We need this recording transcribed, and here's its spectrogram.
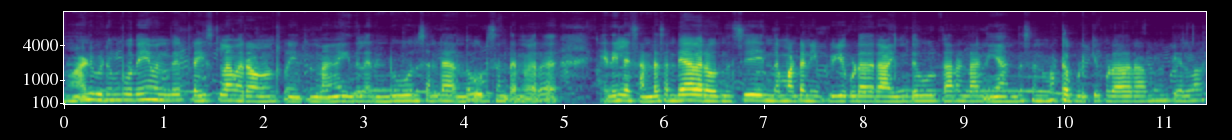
மாடு விடும்போதே வந்து ப்ரைஸ்லாம் வேறு அனௌன்ஸ் பண்ணிட்டு இருந்தாங்க. இதில் ரெண்டு ஊர் சண்டை அந்த ஊர் சண்டைன்னு வேறு இடையில சண்டை சண்டையாக வேறு வந்துச்சு. இந்த மாட்டை நீ பிடிக்கக்கூடாதுடா இந்த ஊருக்காரன்டா நீ அந்த சண்டை மாட்டை பிடிக்கக்கூடாதுடா அப்படின்ட்டு எல்லாம்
